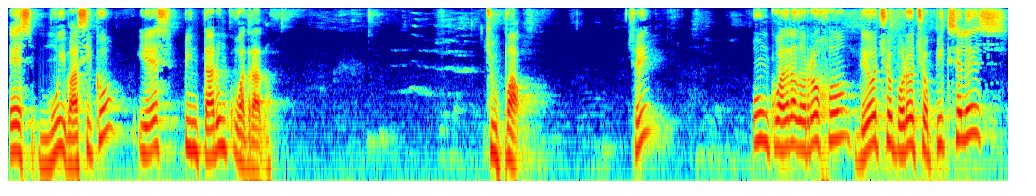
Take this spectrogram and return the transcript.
es muy básico y es pintar un cuadrado. Chupao. ¿Sí? Un cuadrado rojo de 8 por 8 píxeles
